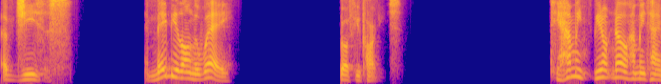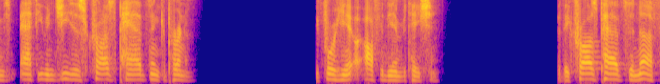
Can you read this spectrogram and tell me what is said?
of Jesus. And maybe along the way, throw a few parties. See, how many, we don't know how many times Matthew and Jesus crossed paths in Capernaum before he offered the invitation. But they crossed paths enough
